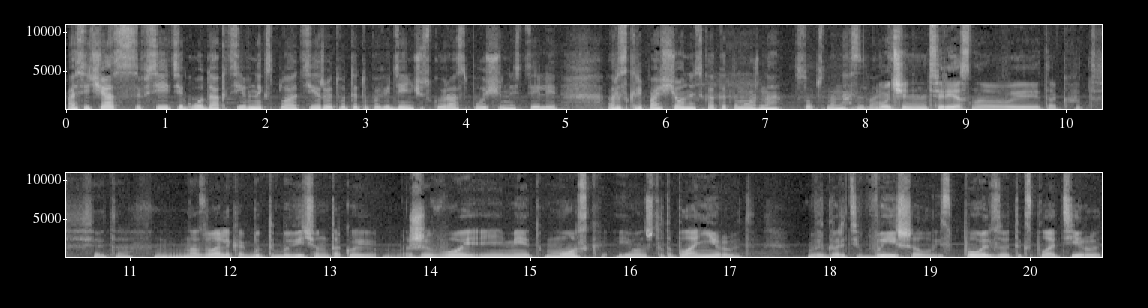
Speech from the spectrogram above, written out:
а сейчас все эти годы активно эксплуатирует вот эту поведенческую распущенность или раскрепощенность, как это можно, собственно, назвать. Очень интересно вы так вот все это назвали, как будто бы ВИЧ, он такой живой и имеет мозг, и он что-то планирует. Вы говорите, вышел, использует, эксплуатирует.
